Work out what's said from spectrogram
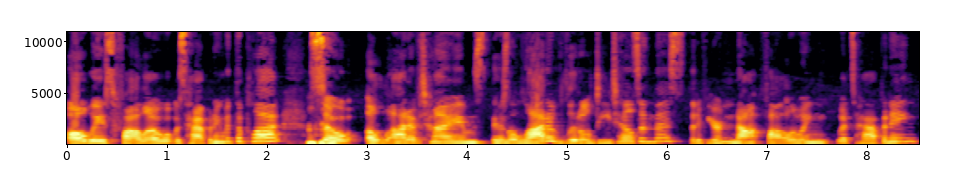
always follow what was happening with the plot. Mm-hmm. So a lot of times there's a lot of little details in this that if you're not following what's happening,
